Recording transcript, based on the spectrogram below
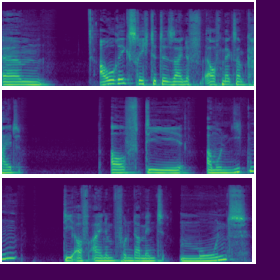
Ähm, Aurix richtete seine Aufmerksamkeit auf die Ammoniten, die auf einem Fundament Mond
